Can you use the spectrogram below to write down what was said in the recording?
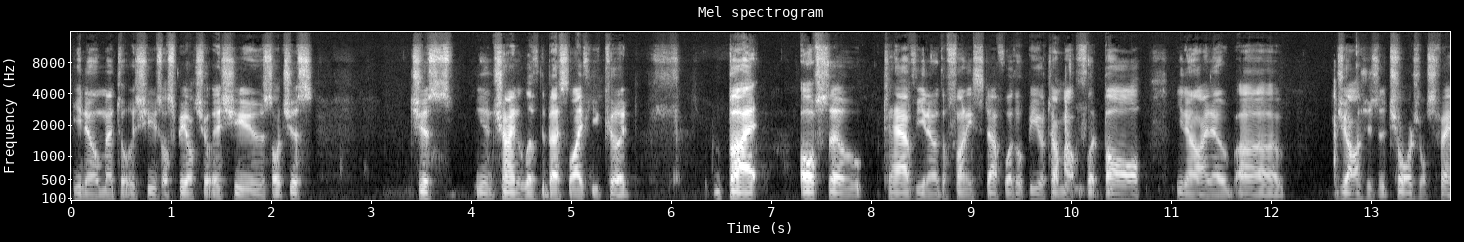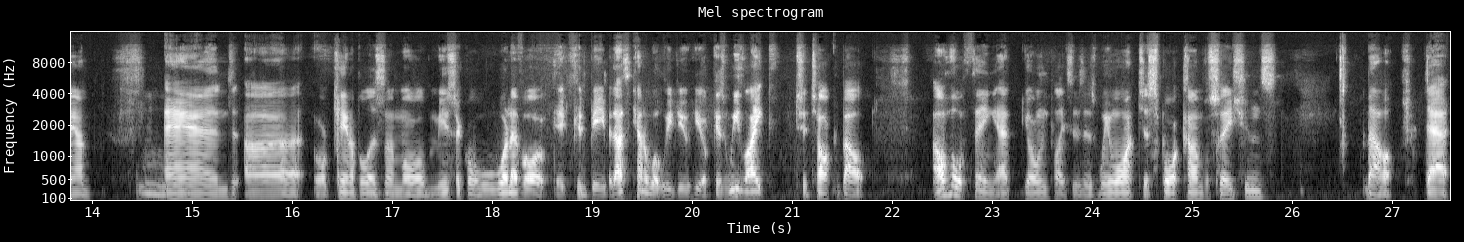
you know mental issues or spiritual issues or just just you know trying to live the best life you could but also to have you know the funny stuff whether it be you're talking about football you know i know uh josh is a chargers fan Mm. and uh or cannibalism or music or whatever it could be but that's kind of what we do here because we like to talk about our whole thing at going places is we want to spark conversations about that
